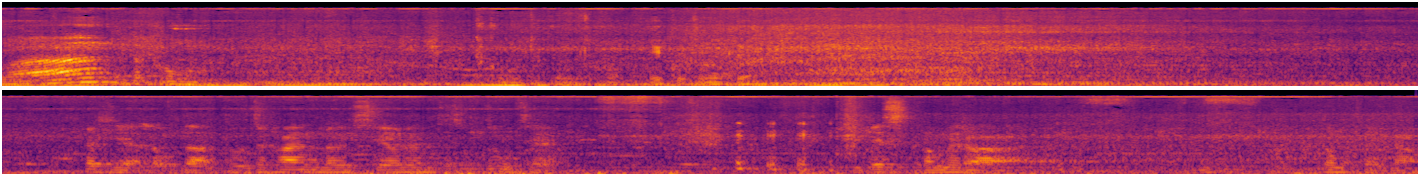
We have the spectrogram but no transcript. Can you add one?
One, tekung. Tekung, tekung, tekung. Ikut, ikut. Kasih ya, lo udah tuh, jangan lo isi oleh untuk sebelum saya. Yes, kamera. không thể nào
